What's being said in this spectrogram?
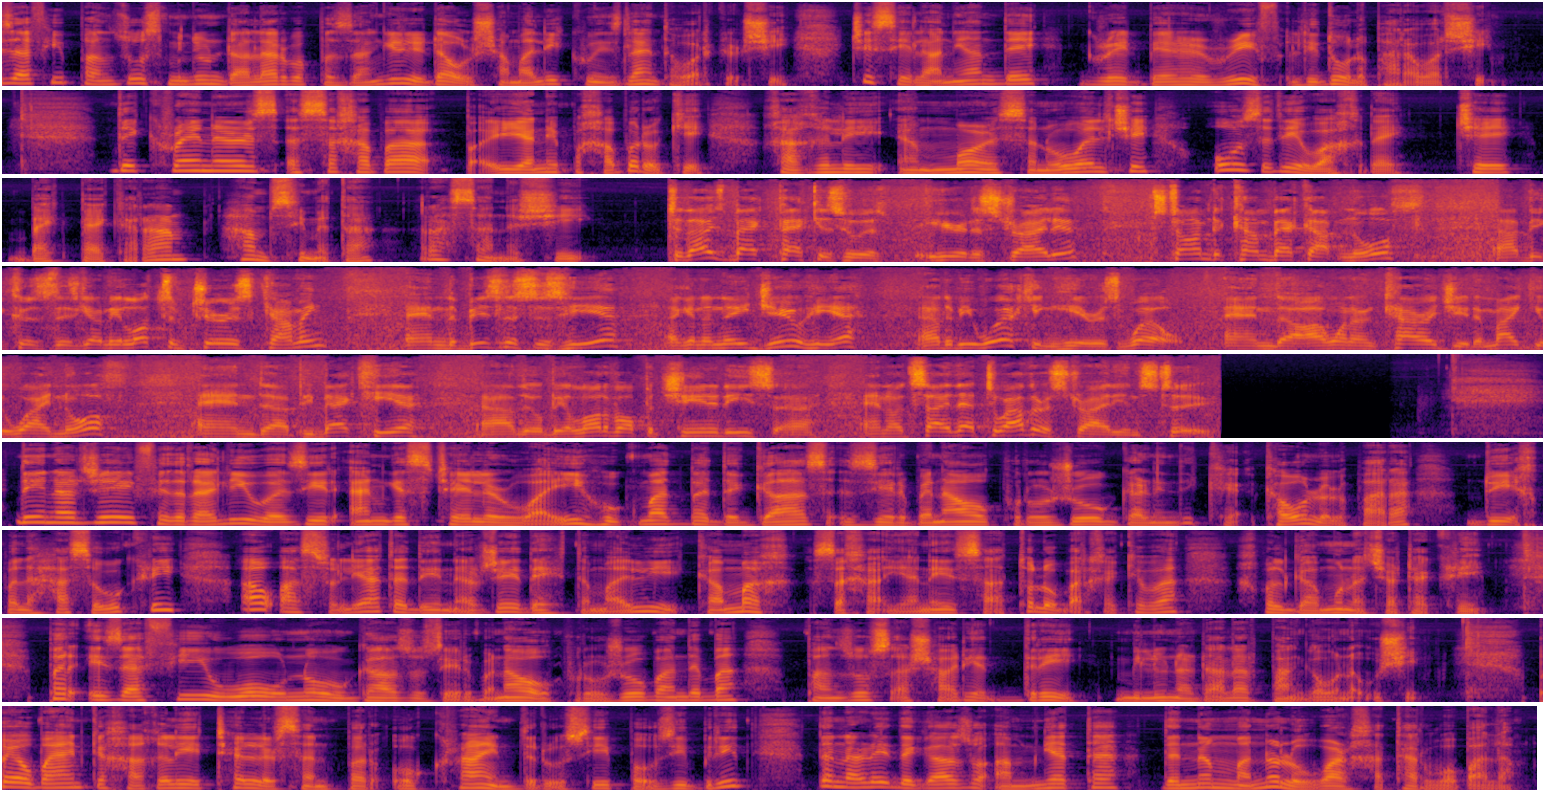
اضافي 50 میلیون ډالر به په ځانګړي ډول شمالي کوینزلند ته ورکړ شي چې سیلانیان د ګریټ بیرر ریف لیدو لپاره ورشي د کرینرز څخه به یعنی په خبرو کې خغلی مورسن وویل چې اوس دې وخت دی چې بیک پیکران هم سیمه ته راسنه شي To those backpackers who are here in Australia, it's time to come back up north uh, because there's going to be lots of tourists coming, and the businesses here are going to need you here uh, to be working here as well. And uh, I want to encourage you to make your way north and uh, be back here. Uh, there will be a lot of opportunities, uh, and I'd say that to other Australians too. د انرژۍ فدرالي وزیر انګس ټیلر وایي حکومت به د غاز زیربنا او پروژو ګړندي کولو لپاره دوی خپل هڅه وکړي او استرالیا ته د انرژۍ د احتمالي کمخ څخه یعنی ساتلو برخه کې به خپل ګامونه چټک کړي پر اضافي وو نو غاز زیربنا او پروژو باندې به 50.3 میلیونه ډالر پانګونه وشي په یو بیان کې ښاغلي ټیلرسن پر اوکراین د روسي پوځي برید د نړۍ د غازو امنیت ته د نه منلو وړ خطر وباله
